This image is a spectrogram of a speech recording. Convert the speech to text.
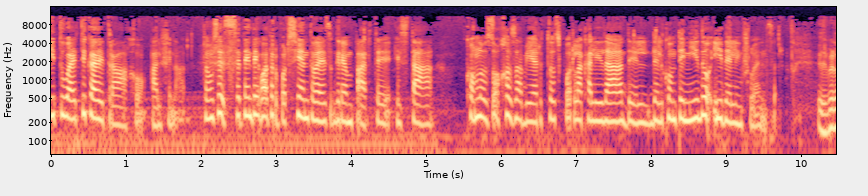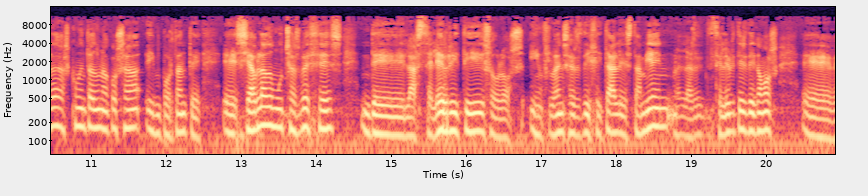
y tu ética de trabajo al final. Entonces, 74% es gran parte, está con los ojos abiertos por la calidad del, del contenido y del influencer. Es verdad, has comentado una cosa importante. Eh, se ha hablado muchas veces de las celebrities o los influencers digitales también, las celebrities, digamos, eh,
